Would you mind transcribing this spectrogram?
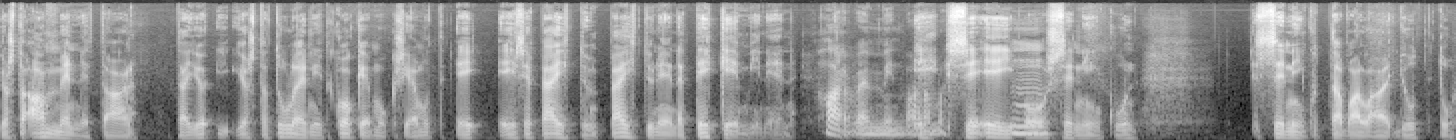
josta ammennetaan – tai jo, josta tulee niitä kokemuksia, mutta ei, ei se päihty, päihtyneenä tekeminen. Harvemmin varmasti. Ei, se ei mm. ole se, niin kuin, se niin kuin tavallaan juttu,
